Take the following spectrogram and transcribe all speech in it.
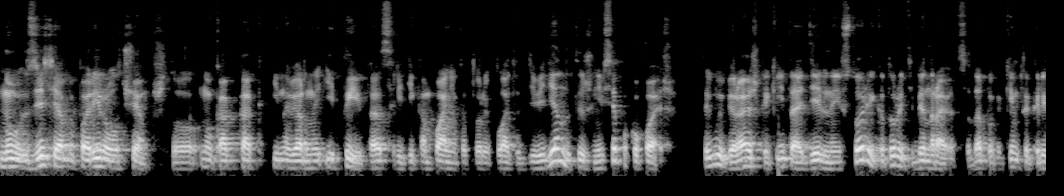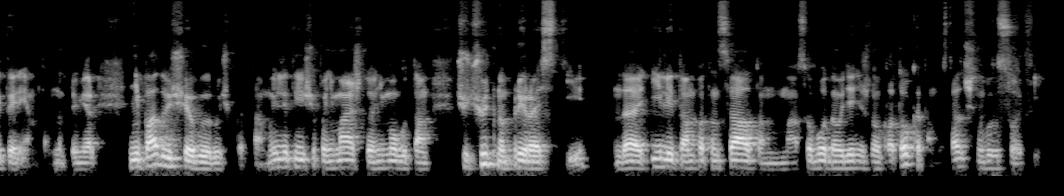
ну, здесь я бы парировал чем? Что, ну, как, как и, наверное, и ты, да, среди компаний, которые платят дивиденды, ты же не все покупаешь. Ты выбираешь какие-то отдельные истории, которые тебе нравятся, да, по каким-то критериям. Там, например, не падающая выручка, там, или ты еще понимаешь, что они могут там чуть-чуть, но прирасти, да, или там потенциал там свободного денежного потока там достаточно высокий.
